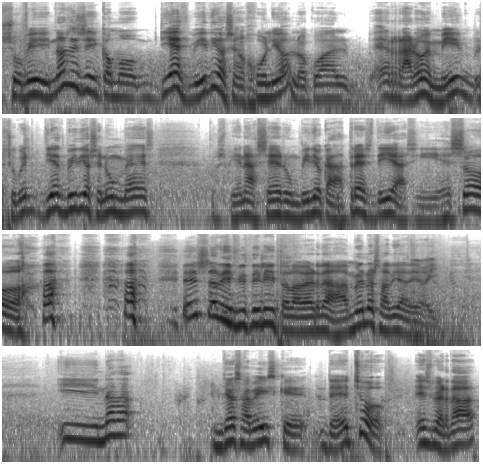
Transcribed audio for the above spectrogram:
subí, no sé si como 10 vídeos en julio, lo cual es raro en mí, subir 10 vídeos en un mes, pues viene a ser un vídeo cada 3 días, y eso... eso dificilito, la verdad, menos a día de hoy. Y nada, ya sabéis que, de hecho, es verdad,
